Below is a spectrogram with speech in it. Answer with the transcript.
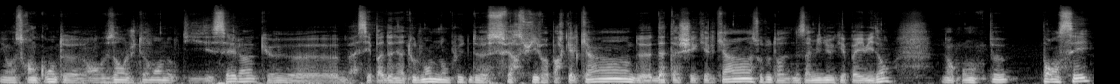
Et on se rend compte, euh, en faisant justement nos petits essais, là, que euh, bah, c'est pas donné à tout le monde non plus de se faire suivre par quelqu'un, de- d'attacher quelqu'un, surtout dans, dans un milieu qui est pas évident. Donc on peut penser,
